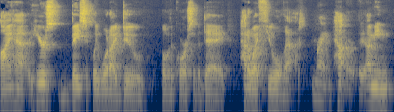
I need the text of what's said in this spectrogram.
i have here's basically what i do over the course of a day how do i fuel that Right. how i mean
